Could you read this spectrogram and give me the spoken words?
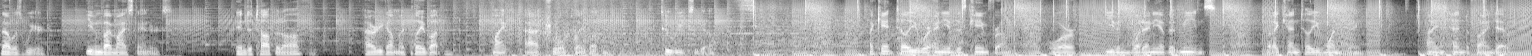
That was weird, even by my standards. And to top it off, I already got my play button, my actual play button, two weeks ago. I can't tell you where any of this came from, or even what any of it means, but I can tell you one thing. I intend to find out.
